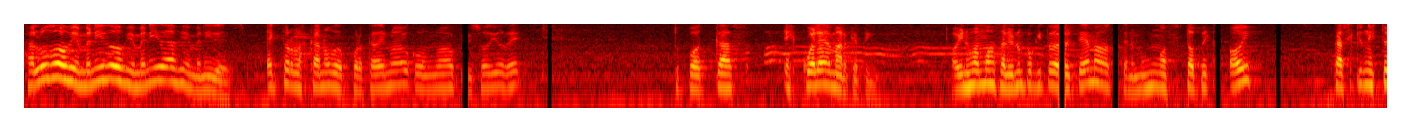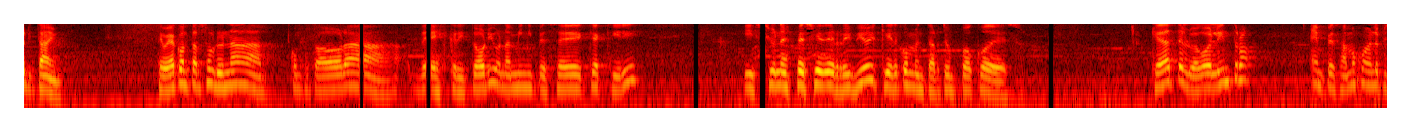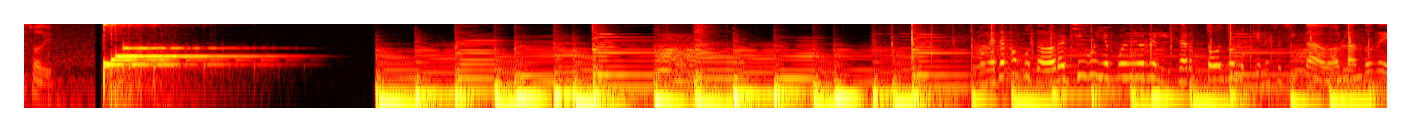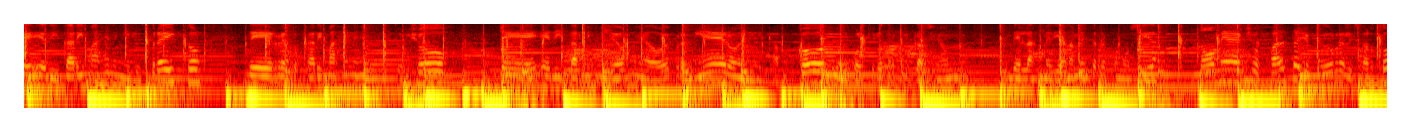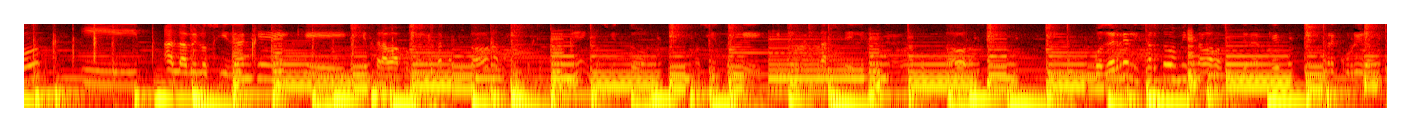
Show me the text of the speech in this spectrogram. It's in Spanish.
Saludos, bienvenidos, bienvenidas, bienvenides. Héctor Lascano por acá de nuevo con un nuevo episodio de tu podcast Escuela de Marketing. Hoy nos vamos a salir un poquito del tema, tenemos un off topic hoy, casi que un story time. Te voy a contar sobre una computadora de escritorio, una mini PC que adquirí. Hice una especie de review y quiero comentarte un poco de eso. Quédate luego del intro, empezamos con el episodio. Chivo yo he podido realizar todo lo que he necesitado, hablando de editar imágenes en Illustrator, de retocar imágenes en Photoshop, de editar mis videos en Adobe Premiere o en el CapCut o en cualquier otra aplicación de las medianamente reconocidas. No me ha hecho falta, yo puedo realizar todo y a la velocidad que, que, trabajo con esta computadora siento que estoy bien, no siento, no siento que, que me retrase el hecho de tener una computadora. Poder realizar todos mis trabajos sin tener que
